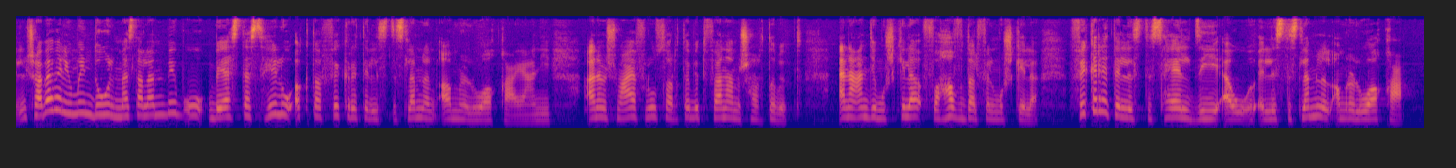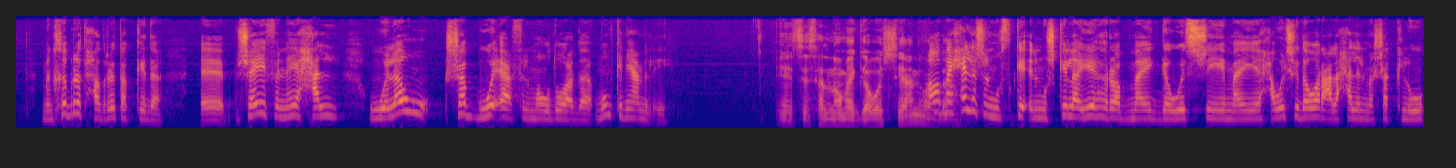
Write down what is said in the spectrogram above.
الشباب اليومين دول مثلا بيبقوا بيستسهلوا أكتر فكرة الاستسلام للأمر الواقع. يعني أنا مش معايا فلوس ارتبط فأنا مش هرتبط. أنا عندي مشكلة فهفضل في المشكلة. فكرة الاستسهال دي أو الاستسلام للأمر الواقع من خبرة حضرتك كده آه، شايف إن هي حل؟ ولو شاب وقع في الموضوع ده ممكن يعمل إيه؟ استسهال إن هو ما يتجوزش يعني ولا؟ آه ما يحلش المسك... المشكلة يهرب ما يتجوزش ما يحاولش يدور على حل لمشاكله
